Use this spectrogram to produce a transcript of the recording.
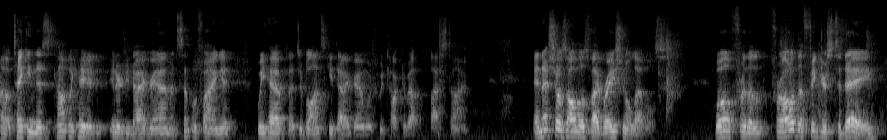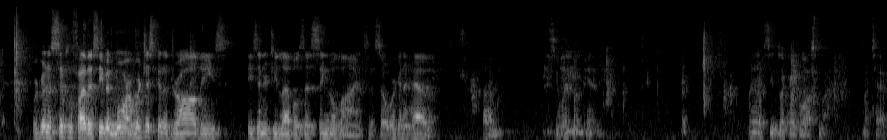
uh, taking this complicated energy diagram and simplifying it, we have the Jablonski diagram, which we talked about last time. And that shows all those vibrational levels. Well, for, the, for all of the figures today, we're going to simplify this even more. We're just going to draw these, these energy levels as single lines. And so we're going to have, um, let's see, where's my pen? Well, it seems like I've lost my, my tablet.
